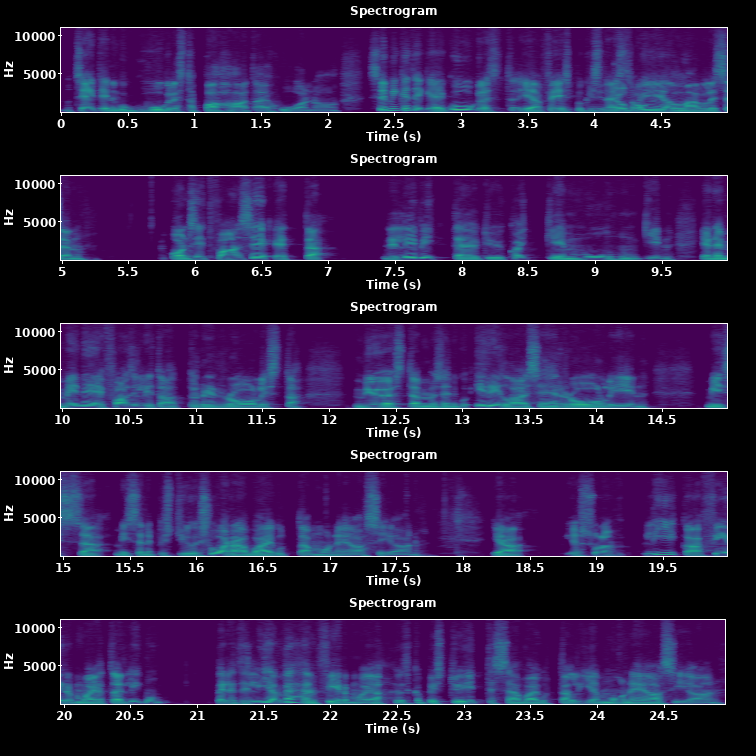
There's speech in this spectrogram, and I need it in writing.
Mutta se ei tee niin kuin Googlesta pahaa tai huonoa. Se, mikä tekee Googlesta ja Facebookissa niin, näistä ongelmallisen, on sitten vaan se, että ne levittäytyy kaikkeen muuhunkin ja ne menee fasilitaattorin roolista myös tämmöiseen niin erilaiseen rooliin, missä, missä ne pystyy suoraan vaikuttamaan moneen asiaan. Ja jos sulla on liikaa firmoja tai li, periaatteessa liian vähän firmoja, jotka pystyy itsessään vaikuttamaan liian moneen asiaan,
